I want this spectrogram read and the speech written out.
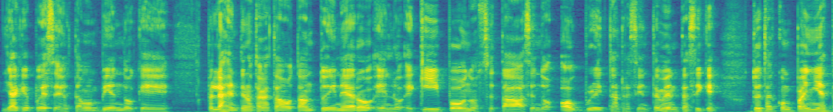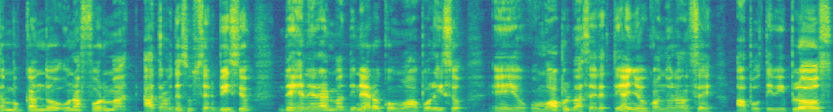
ya que pues estamos viendo que pues la gente no está gastando tanto dinero en los equipos, no se está haciendo upgrade tan recientemente, así que todas estas compañías están buscando una forma a través de sus servicios de generar más dinero, como Apple hizo eh, o como Apple va a hacer este año cuando lance Apple TV Plus,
